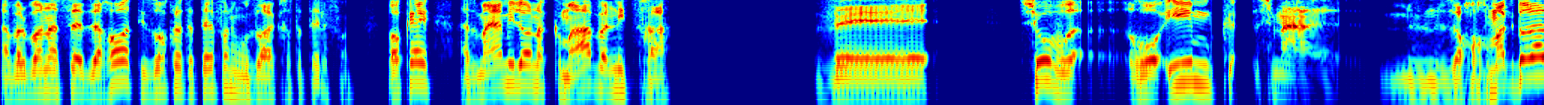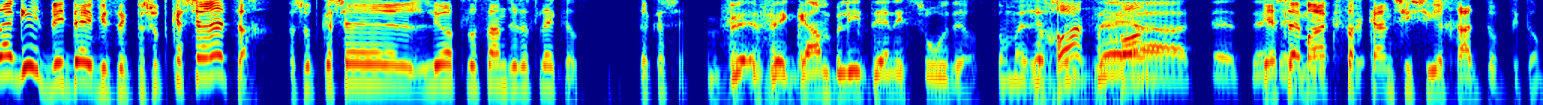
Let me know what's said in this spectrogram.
אבל בוא נעשה את זה אחורה, תזרוק לו את הטלפון אם הוא זרק לך את הטלפון, אוקיי? אז מיאמי לא נקמה, אבל ניצחה. ו... שוב, רואים, שמע, זו חוכמה גדולה להגיד, בלי דייוויס זה פשוט קשה רצח, פשוט קשה להיות לוס אנג'לס לייקרס, יותר קשה. וגם בלי דניס רודר, זאת אומרת, נכון, זה נכון, זה, זה יש להם רק שחקן שישי אחד טוב פתאום.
